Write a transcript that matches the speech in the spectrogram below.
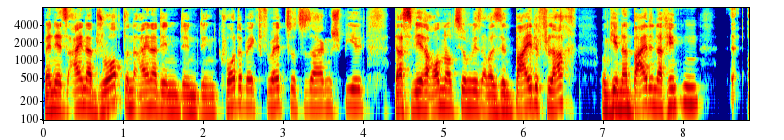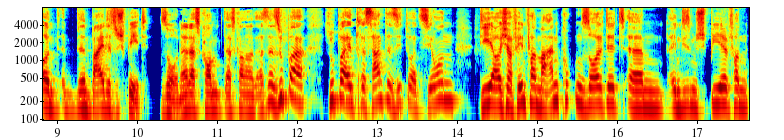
Wenn jetzt einer droppt und einer den, den, den Quarterback-Thread sozusagen spielt, das wäre auch eine Option gewesen. Aber sie sind beide flach und gehen dann beide nach hinten und sind beide zu spät. So, ne, das kommt, das kommt, das ist eine super, super interessante Situation, die ihr euch auf jeden Fall mal angucken solltet ähm, in diesem Spiel von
